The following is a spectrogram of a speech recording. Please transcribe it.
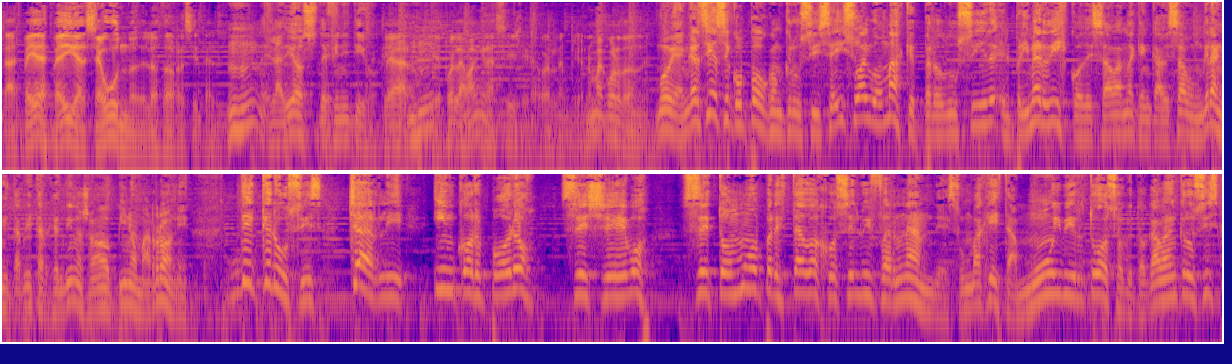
La despedida, despedida, el segundo de los dos recitales. El adiós definitivo. Claro, y después la máquina sí llega a verla en vivo. No me acuerdo dónde. Muy bien, García se copó con Cruz y se hizo algo más que producir el primer disco de esa banda que encabezaba un gran guitarrista argentino llamado Pino Marrone. De Crucis, Charlie incorporó, se llevó, se tomó prestado a José Luis Fernández, un bajista muy virtuoso que tocaba en Crucis,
